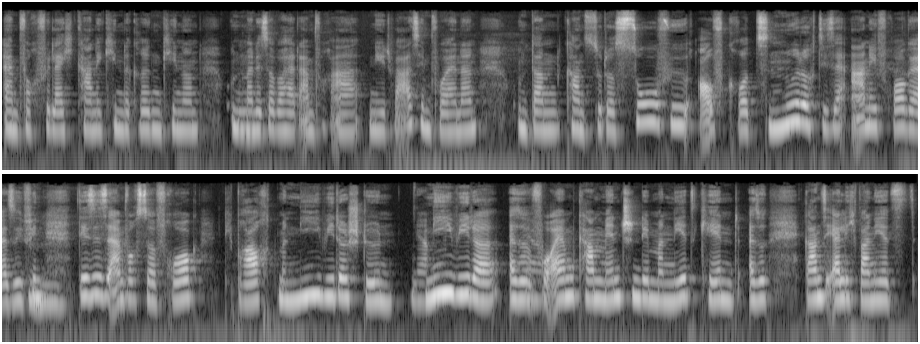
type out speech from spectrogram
einfach vielleicht keine Kinder kriegen können und man das aber halt einfach auch nicht weiß im Vorhinein. Und dann kannst du da so viel aufkratzen, nur durch diese eine Frage. Also ich finde, das ist einfach so eine Frage, die braucht man nie wieder stellen. Ja. Nie wieder. Also Ja. vor allem kein Menschen, den man nicht kennt. Also ganz ehrlich, wenn ich jetzt,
